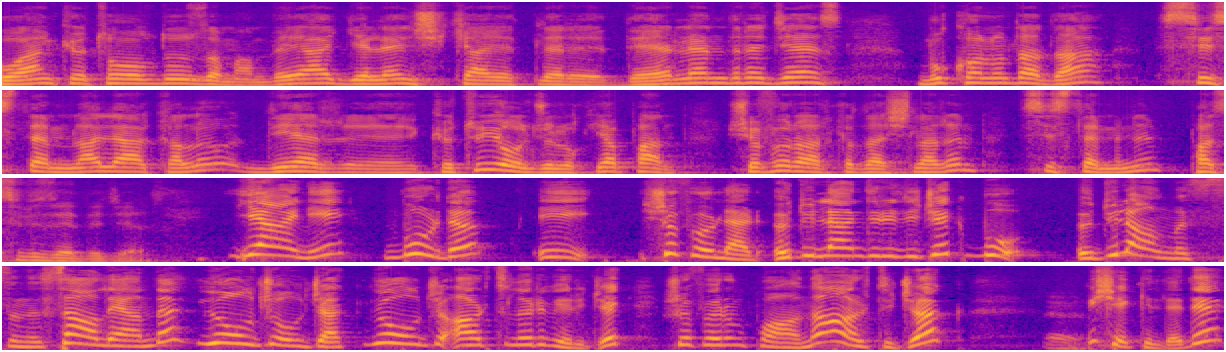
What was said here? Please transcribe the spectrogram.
puan kötü olduğu zaman veya gelen şikayetleri değerlendireceğiz. Bu konuda da sistemle alakalı diğer e, kötü yolculuk yapan şoför arkadaşların sistemini pasifize edeceğiz. yani burada e, şoförler ödüllendirilecek bu ödül almasını sağlayan da yolcu olacak. Yolcu artıları verecek. Şoförün puanı artacak. Bir şekilde de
